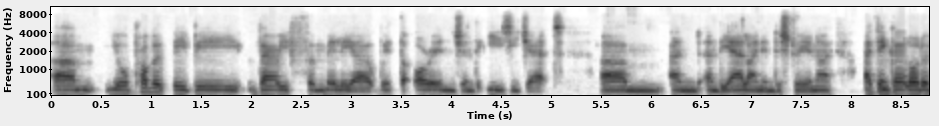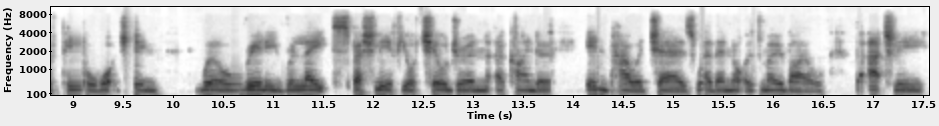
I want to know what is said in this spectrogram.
um, you'll probably be very familiar with the Orange and the EasyJet um, and and the airline industry, and I I think a lot of people watching will really relate, especially if your children are kind of in powered chairs where they're not as mobile, that actually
